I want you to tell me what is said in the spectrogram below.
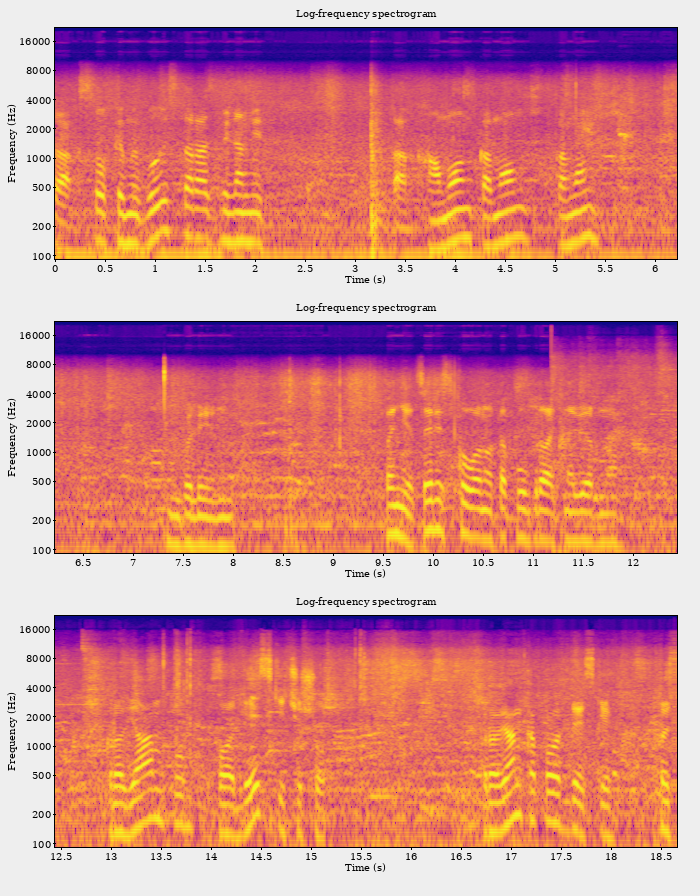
Так, соки ми були сто раз біля них. Так, камон, камон, камон. Блін. Та ні, це ризиковано таку брати, мабуть. Кров'янку по-одеськи чи що? Кров'янка по-одеськи. Тобто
